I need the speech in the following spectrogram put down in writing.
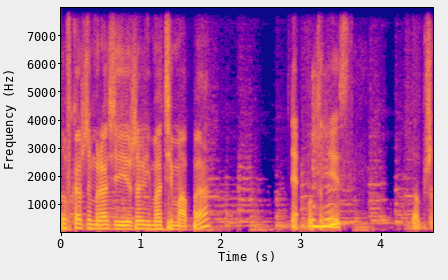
No w każdym razie, jeżeli macie mapę, nie, bo to Mhm. nie jest dobrze.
